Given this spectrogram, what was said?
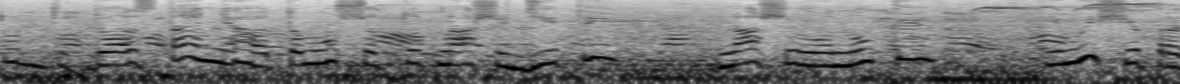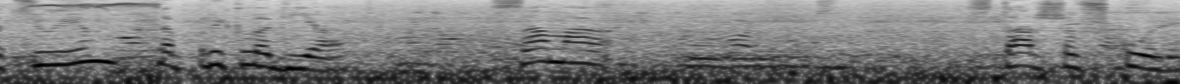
тут до- останнього, тому що тут наші діти, наші онуки, і ми ще працюємо. Наприклад, я сама старша в школі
